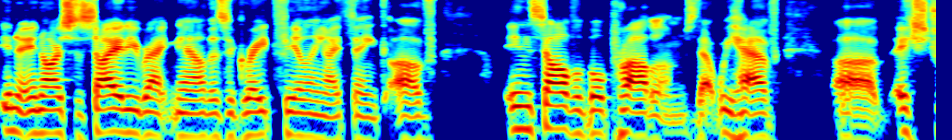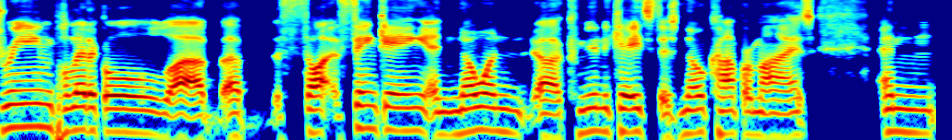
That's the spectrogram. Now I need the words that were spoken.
know in our society right now there's a great feeling i think of insolvable problems that we have uh, extreme political uh, uh, th- thinking and no one uh, communicates there's no compromise. And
